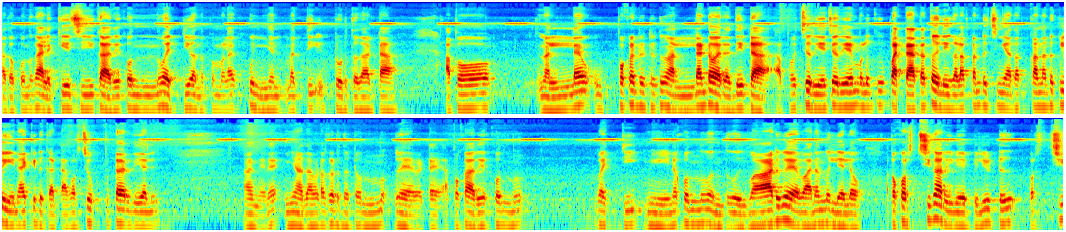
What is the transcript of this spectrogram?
അതൊക്കെ ഒന്ന് കലക്കി വെച്ച് കറിയൊക്കെ ഒന്ന് വറ്റി വന്നപ്പോൾ നമ്മളെ കുഞ്ഞൻ മത്തി ഇട്ട് കൊടുത്തതാട്ടാ. അപ്പോൾ നല്ല ഉപ്പൊക്കെ ഇട്ടിട്ട് നല്ലണ്ട് ഒരതിട്ടാ. അപ്പോൾ ചെറിയ ചെറിയ നമ്മൾക്ക് പറ്റാത്ത തൊലികളൊക്കെ ഉണ്ട് വെച്ചെങ്കിൽ അതൊക്കെ എന്നിട്ട് ക്ലീൻ ആക്കി എടുക്കട്ടെ. കുറച്ച് ഉപ്പിട്ട് ഒരതിയാൽ അങ്ങനെ ഇനി അതവിടെ കിടന്നിട്ട് ഒന്ന് വേവട്ടെ. അപ്പോൾ കറിയൊക്കെ ഒന്ന് വറ്റി മീനൊക്കെ ഒന്ന് വെന്ത് ഒരുപാട് വേവാനൊന്നും ഇല്ലല്ലോ. അപ്പോൾ കുറച്ച് കറിവേപ്പില ഇട്ട് കുറച്ച്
